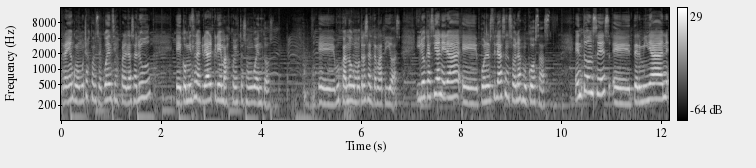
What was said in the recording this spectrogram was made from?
traían como muchas consecuencias para la salud. comienzan a crear cremas con estos ungüentos, eh, buscando como otras alternativas. Y lo que hacían era eh, ponérselas en zonas mucosas. Entonces eh, terminan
